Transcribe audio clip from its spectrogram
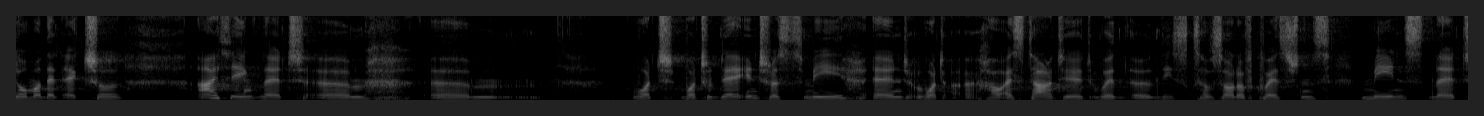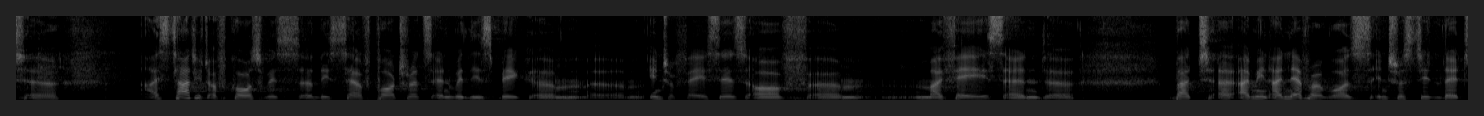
no more that actual. I think that um, um, what what today interests me and what uh, how I started with uh, these sort of questions means that uh, I started, of course, with uh, these self-portraits and with these big um, um, interfaces of um, my face and. Uh, but uh, I mean, I never was interested that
